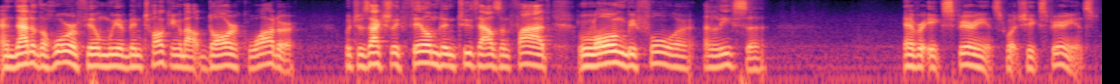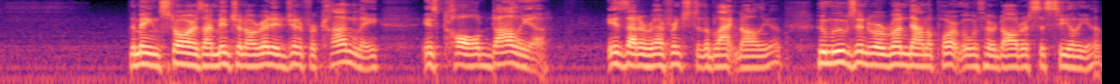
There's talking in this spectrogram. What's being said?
and that of the horror film we have been talking about, Dark Water, which was actually filmed in 2005, long before Elisa ever experienced what she experienced. The main star, as I mentioned already, Jennifer Connelly, is called Dahlia. Is that a reference to the Black Dahlia, who moves into a rundown apartment with her daughter Cecilia?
